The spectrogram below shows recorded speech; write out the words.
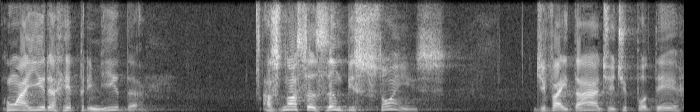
com a ira reprimida as nossas ambições de vaidade, de poder.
